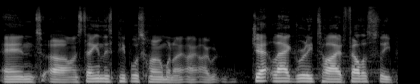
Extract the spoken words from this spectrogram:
And uh, I'm staying in these people's home, and I, I jet lagged, really tired, fell asleep.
